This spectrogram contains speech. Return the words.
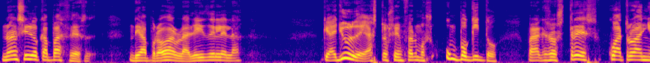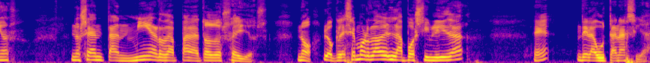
no han sido capaces de aprobar la ley de ELA que ayude a estos enfermos un poquito para que esos tres, cuatro años no sean tan mierda para todos ellos. No, lo que les hemos dado es la posibilidad ¿eh? de la eutanasia.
